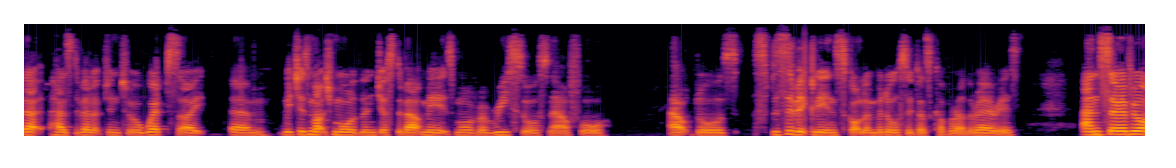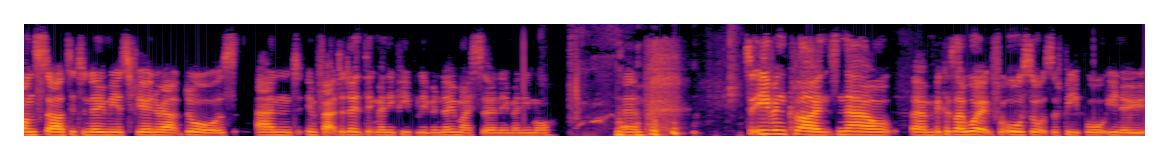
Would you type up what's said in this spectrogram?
that has developed into a website, um, which is much more than just about me. It's more of a resource now for outdoors, specifically in Scotland, but also does cover other areas. And so everyone started to know me as Fiona Outdoors. And in fact, I don't think many people even know my surname anymore. Um, so even clients now, um, because I work for all sorts of people, you know,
